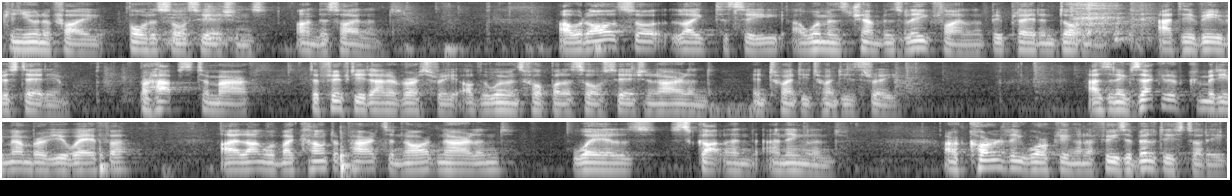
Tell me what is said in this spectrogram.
can unify both associations on this island. I would also like to see a Women's Champions League final be played in Dublin at the Aviva Stadium, perhaps to mark the 50th anniversary of the Women's Football Association in Ireland in 2023. As an Executive Committee member of UEFA, I, along with my counterparts in Northern Ireland, Wales, Scotland and England, are currently working on a feasibility study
